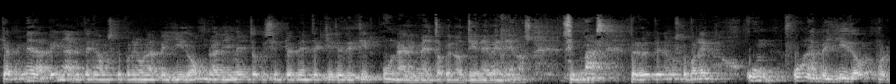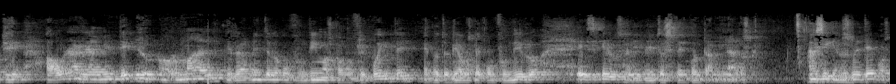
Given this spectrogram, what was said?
que a mí me da pena que tengamos que poner un apellido a un alimento que simplemente quiere decir un alimento que no tiene venenos, sin más. Pero le tenemos que poner un, un apellido porque ahora realmente lo normal, que realmente lo confundimos con lo frecuente, que no tendríamos que confundirlo, es que los alimentos estén contaminados. Así que nos metemos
